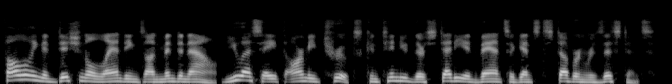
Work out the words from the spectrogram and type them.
Following additional landings on Mindanao, U.S. 8th Army troops continued their steady advance against stubborn resistance.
